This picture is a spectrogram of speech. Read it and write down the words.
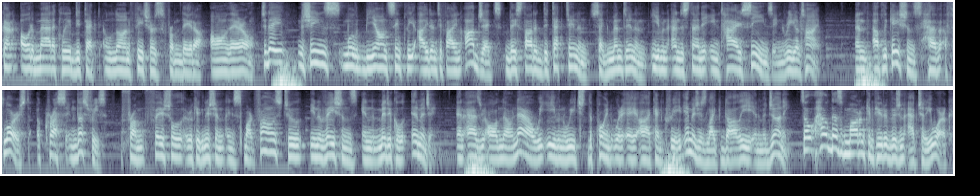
can automatically detect and learn features from data on their own. Today, machines moved beyond simply identifying objects. They started detecting and segmenting and even understanding entire scenes in real time. And applications have flourished across industries, from facial recognition in smartphones to innovations in medical imaging. And as we all know now, we even reached the point where AI can create images like DALL-E and Midjourney. So how does modern computer vision actually work?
